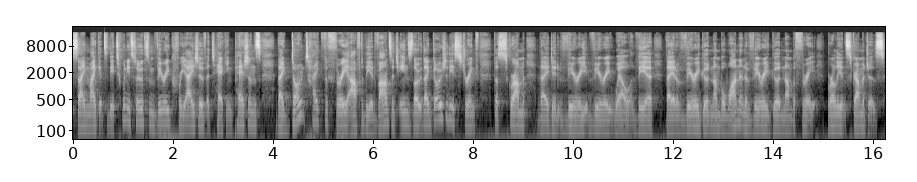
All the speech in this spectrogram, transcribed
USA make it to their 22 with some very creative attacking passions. They don't take the three after the advantage ends, though. They go to their strength, the scrum. They did very, very well there. They had a very good number one and a very good number three. Brilliant scrummages.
